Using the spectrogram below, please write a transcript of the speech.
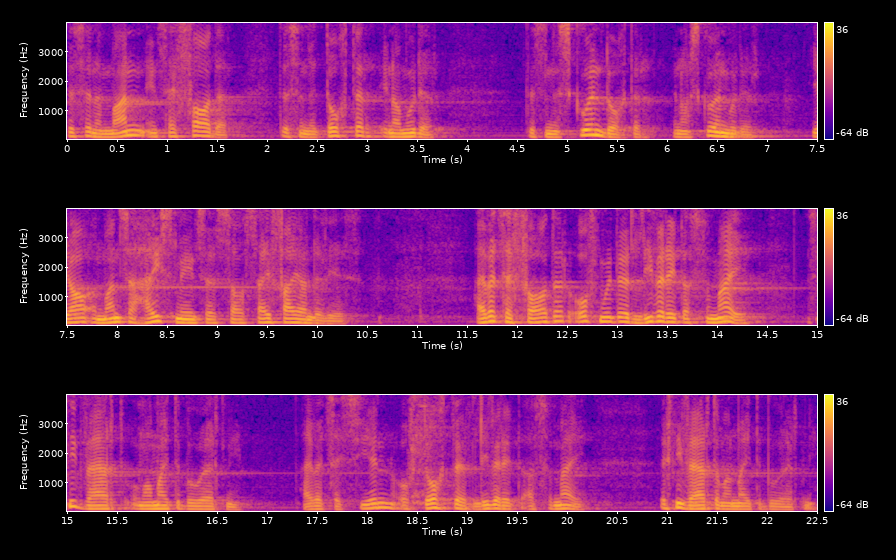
tussen 'n man en sy vader, tussen 'n dogter en haar moeder, tussen 'n skoondogter en haar skoonmoeder. Ja, 'n man se huismense sal sy vyande wees. Hy wat sy vader of moeder liewer het as vir my, is nie werd om aan my te behoort nie. Hy wat sy seun of dogter liewer het as vir my, is nie werd om aan my te behoort nie.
